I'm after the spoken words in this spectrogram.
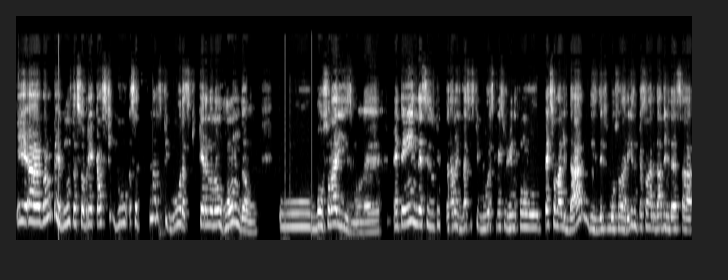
E agora uma pergunta sobre aquelas figuras, essas figuras que, querendo ou não, rondam o bolsonarismo, né? A gente tem, nesses últimos anos, diversas figuras que vêm surgindo com personalidades desse bolsonarismo, personalidades dessa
